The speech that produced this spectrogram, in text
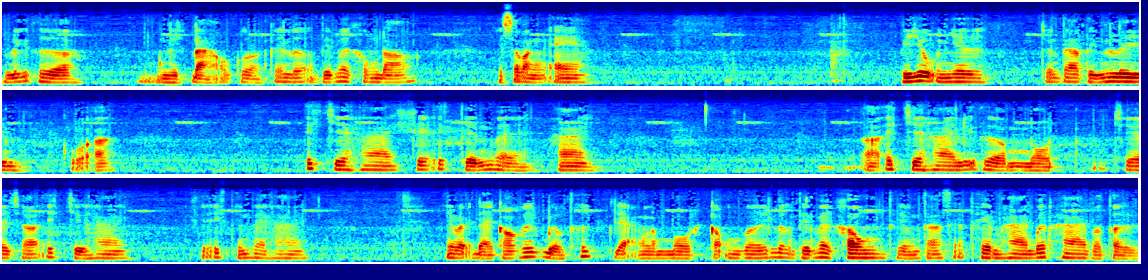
lũy thừa nghịch đảo của cái lượng tiến về không đó thì sẽ bằng e. Ví dụ như chúng ta tính lim của x chia 2 khi x tiến về 2 à, x chia 2 lũy thừa 1 chia cho x trừ 2 khi x tiến về 2 như vậy để có cái biểu thức dạng là 1 cộng với lượng tiến về 0 thì chúng ta sẽ thêm 2 bớt 2 vào tử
